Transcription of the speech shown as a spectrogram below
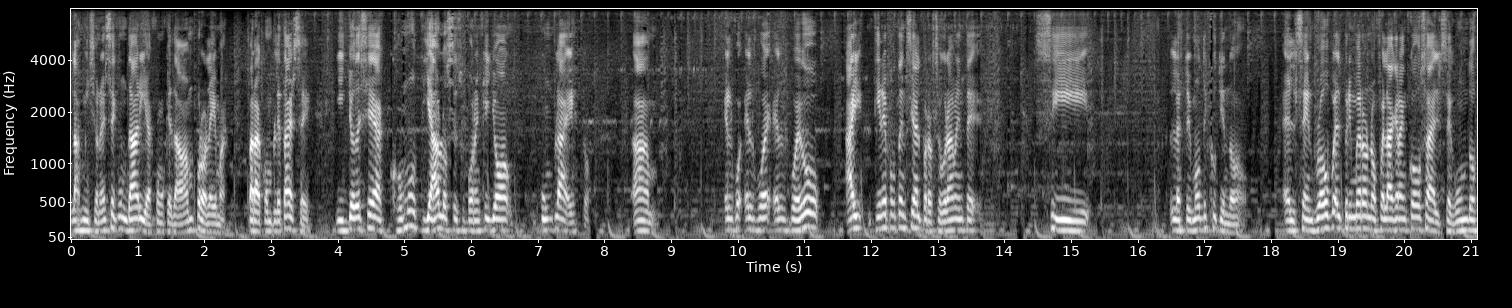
las misiones secundarias como que daban problemas para completarse. Y yo decía, ¿cómo diablos se supone que yo cumpla esto? El, el, juego hay, tiene potencial, pero seguramente si lo estuvimos discutiendo, el Saint Rope, el primero no fue la gran cosa, el segundo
